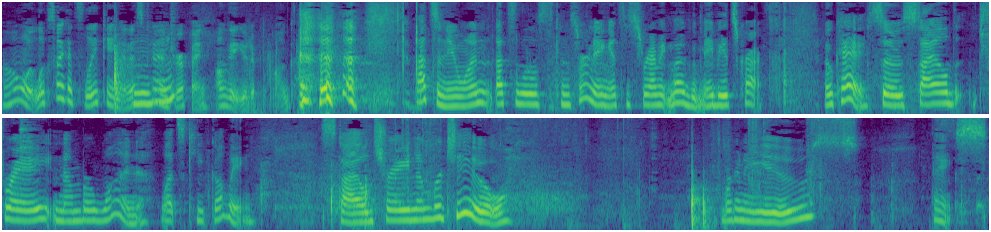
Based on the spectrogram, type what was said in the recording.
Oh, it looks like it's leaking. And It is kind of mm-hmm. dripping. I'll get you a different mug. That's a new one. That's a little concerning. It's a ceramic mug, but maybe it's cracked. Okay, so styled tray number one. Let's keep going. Styled tray number two. We're going to use. Thanks.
